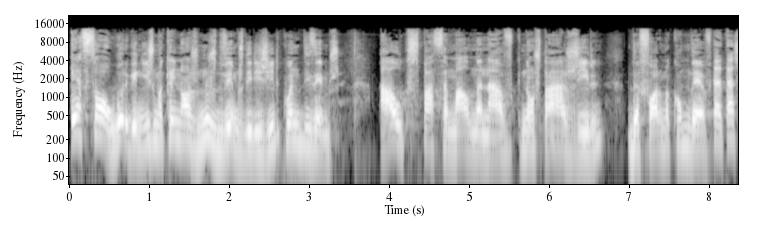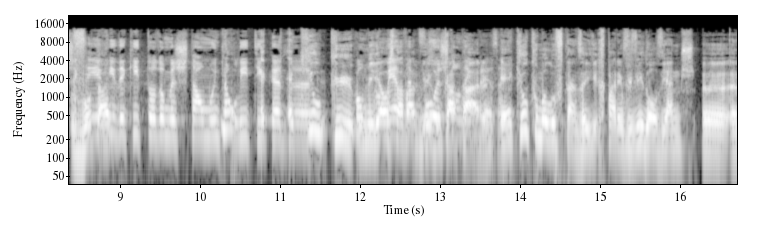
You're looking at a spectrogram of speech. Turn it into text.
É só o organismo a quem nós nos devemos dirigir quando dizemos algo se passa mal na nave que não está a agir da forma como deve. Portanto, acha que Votar... tem havido aqui toda uma gestão muito não, política de... Aquilo que o Miguel estava a dizer do Qatar é aquilo que uma Lufthansa, e repare, eu vivi 12 anos uh,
